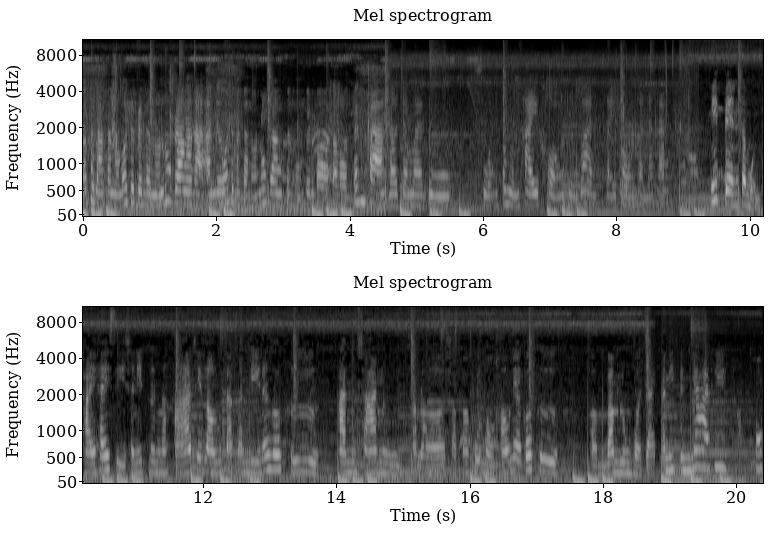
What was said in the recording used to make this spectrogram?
ลักษณะถนนก็จะเป็นถนนลูกรังอะค่ะ อันเดิมก็จะเป็นถนนลูกรังเป็นหลุมเป็นบ่อตลอดเส้นทาง เราจะมาดูสวนสมุนไพรของหมู่บ้านไสทองกันนะคะ นี่เป็นสมุนไพรให้สีชนิดหนึ่งนะคะ ที่เรารู้จักกันดีนั่นก็คืออัญชันสำหรับสรรพคุณของเขาเนี่ยก็คือเอิ่มบำรุงหัวใจ อันนี้เป็นหญ้าที่พบ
